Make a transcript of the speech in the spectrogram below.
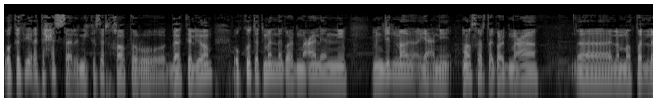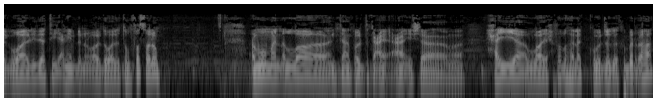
وكثير أتحسر إني كسرت خاطره ذاك اليوم وكنت أتمنى أقعد معاه لأني من جد ما يعني ما صرت أقعد معاه. آه لما طلق والدتي يعني يبدو أن الوالد ووالدته انفصلوا. عموما الله إن كانت والدتك عائشة حية الله يحفظها لك ويرزقك برها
